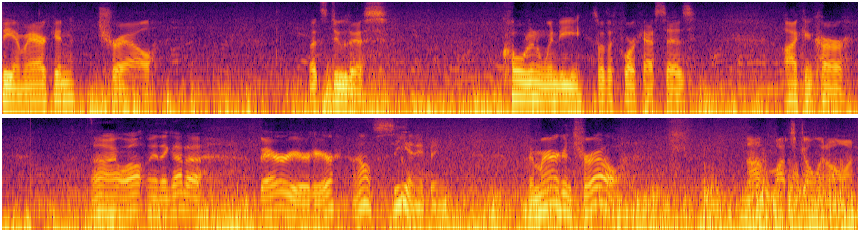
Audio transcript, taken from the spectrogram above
The American Trail. Let's do this. Cold and windy is what the forecast says. I concur. All right, well, I mean, they got a barrier here. I don't see anything. The American Trail, not much going on.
